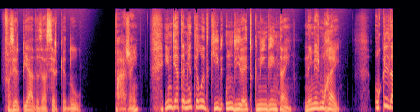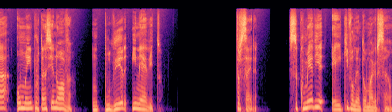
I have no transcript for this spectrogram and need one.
fazer piadas acerca do pajem, imediatamente ele adquire um direito que ninguém tem, nem mesmo o rei, o que lhe dá uma importância nova, um poder inédito. Terceira, se comédia é equivalente a uma agressão,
